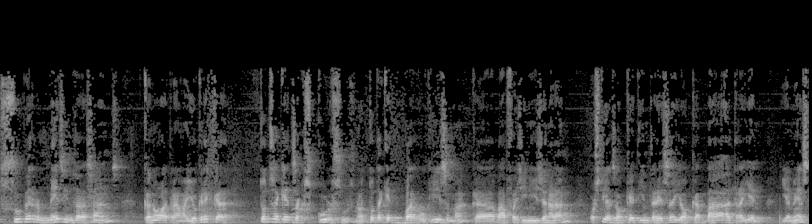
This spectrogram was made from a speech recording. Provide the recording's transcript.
super més interessants que no la trama. Jo crec que tots aquests excursos, no? tot aquest barroquisme que va afegint i generant, hòstia, és el que t'interessa i el que va atraient. I a més,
